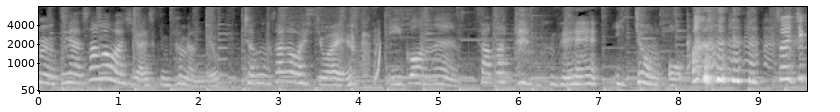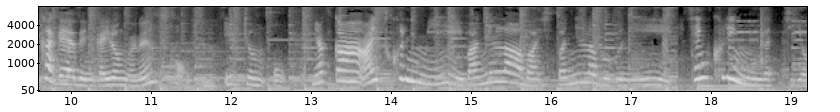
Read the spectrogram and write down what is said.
음, 그냥 사과 맛이 아이스크림 사면 안 돼요? 저는 사과 맛이 좋아해요. 이거는 사과 때문에 2.5. 솔직하게 해야 되니까 이런 거는 없으면 1.5. 약간 아이스크림이 바닐라 맛, 바닐라 부분이 생크림 같이 요-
